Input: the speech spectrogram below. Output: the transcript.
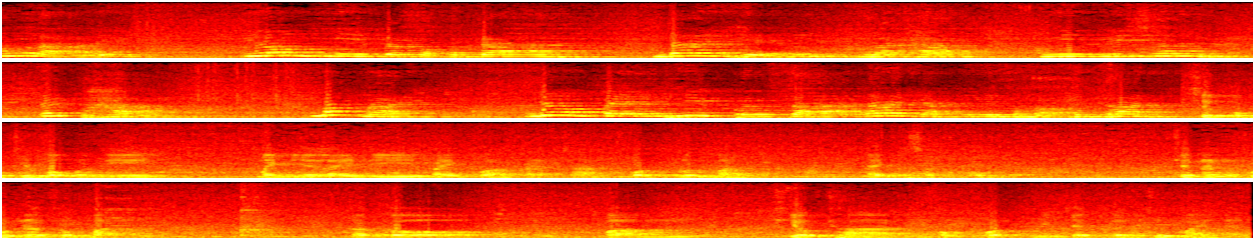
ทั้งหลายย่อมมีประสบการณ์ได้เห็นนะคะ มีวิชั่นได้ผ่านมากมายย่อมเป็นที่ปรึกษาได้อย่างดีสำหรับทุกท่านซึ่งผมคิดว่าวันนี้ไม่มีอะไรดีไปกว่าการสร้างคนรุ่นใหม่ให้กับสังคมฉะนั้นคุณสมบัติ แล้วก็ความเชี่ยวชาญของคนที่จะเกิดขึ้นใหม่นั้น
